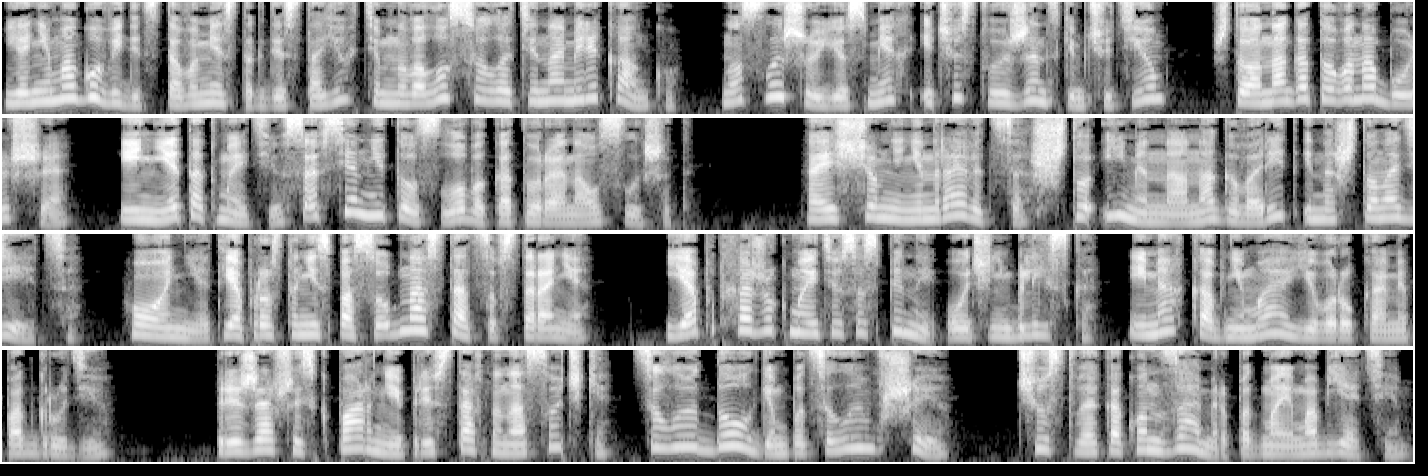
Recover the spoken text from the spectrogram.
Я не могу видеть с того места, где стою, темноволосую латиноамериканку, но слышу ее смех и чувствую женским чутьем, что она готова на большее. И нет от Мэтью совсем не то слово, которое она услышит. А еще мне не нравится, что именно она говорит и на что надеется. О нет, я просто не способна остаться в стороне. Я подхожу к Мэтью со спины, очень близко, и мягко обнимаю его руками под грудью. Прижавшись к парню и привстав на носочки, целую долгим поцелуем в шею, чувствуя, как он замер под моим объятием.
